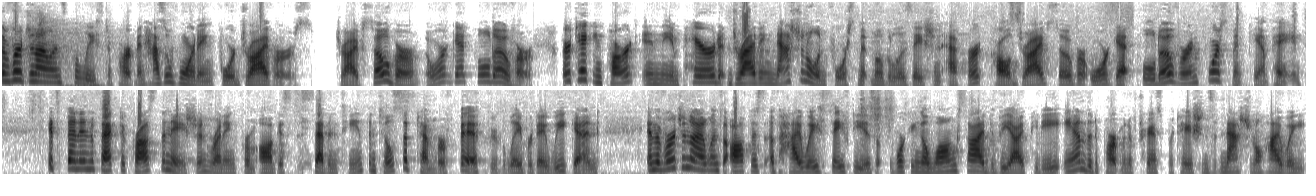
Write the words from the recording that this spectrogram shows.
The Virgin Islands Police Department has a warning for drivers. Drive sober or get pulled over. They're taking part in the Impaired Driving National Enforcement Mobilization effort called Drive Sober or Get Pulled Over Enforcement Campaign. It's been in effect across the nation running from August 17th until September 5th through the Labor Day weekend. And the Virgin Islands Office of Highway Safety is working alongside the VIPD and the Department of Transportation's National Highway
